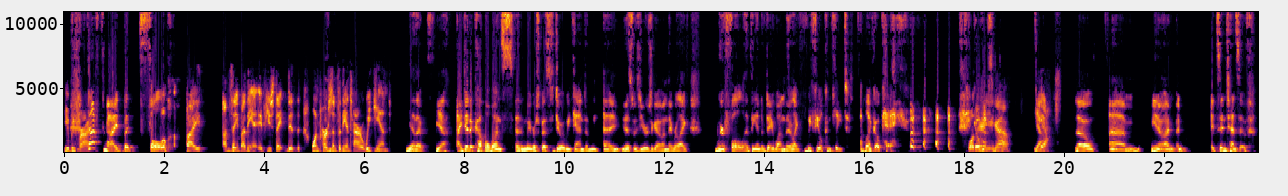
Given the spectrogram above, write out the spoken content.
You'll be fried. Not fried, but full. Well, by I'm saying by the end, if you stay did one person for the entire weekend. yeah, that, yeah. I did a couple once and we were supposed to do a weekend and uh, this was years ago and they were like, we're full at the end of day one. They're like, we feel complete. I'm like, okay. Well, Go there have you some- go. Yeah. yeah. So, um, you know, I'm, I'm- it's intensive,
